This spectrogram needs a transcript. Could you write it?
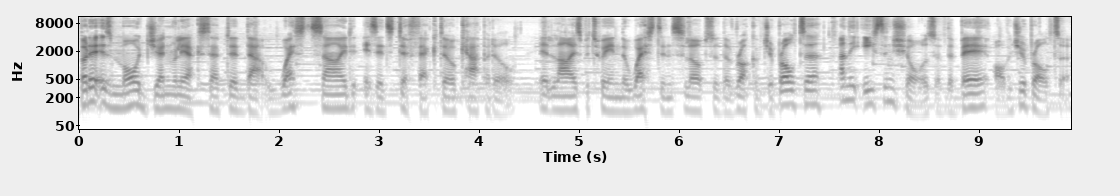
but it is more generally accepted that West Side is its de facto capital. It lies between the western slopes of the Rock of Gibraltar and the eastern shores of the Bay of Gibraltar.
